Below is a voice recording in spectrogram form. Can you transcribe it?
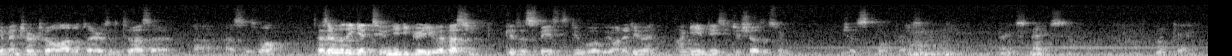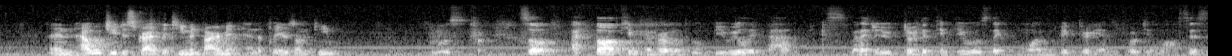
a mentor to a lot of the players and to us uh, uh, us as well. doesn't really get too nitty gritty with us. He gives us space to do what we want to do, and on game days he just shows us when shows support for us. Nice, nice. Okay. And how would you describe the team environment and the players on the team? It was so I thought team environment would be really bad because when I joined the team, it was like one victory and 14 losses.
